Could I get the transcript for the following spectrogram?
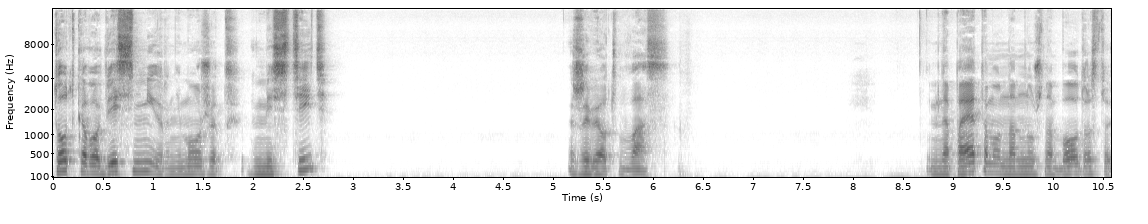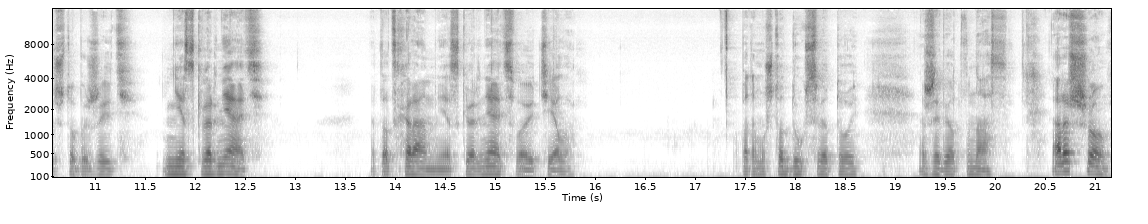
Тот, кого весь мир не может вместить, живет в вас. Именно поэтому нам нужно бодрствовать, чтобы жить, не сквернять этот храм, не сквернять свое тело, потому что Дух Святой живет в нас. Хорошо,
